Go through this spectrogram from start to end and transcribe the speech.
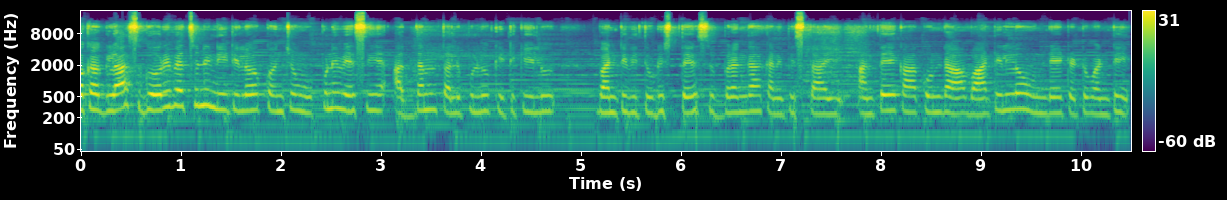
ఒక గ్లాస్ గోరువెచ్చని నీటిలో కొంచెం ఉప్పుని వేసి అద్దం తలుపులు కిటికీలు వంటివి తుడిస్తే శుభ్రంగా కనిపిస్తాయి. అంతేకాకుండా వాటిల్లో ఉండేటటువంటి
